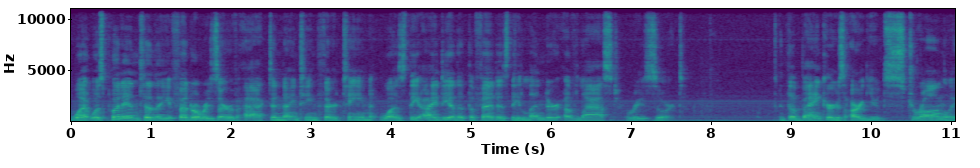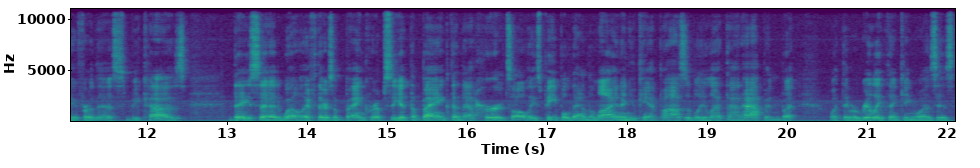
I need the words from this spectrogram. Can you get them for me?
what was put into the Federal Reserve Act in 1913 was the idea that the Fed is the lender of last resort. The bankers argued strongly for this because they said, well, if there's a bankruptcy at the bank, then that hurts all these people down the line, and you can't possibly let that happen. But what they were really thinking was, is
